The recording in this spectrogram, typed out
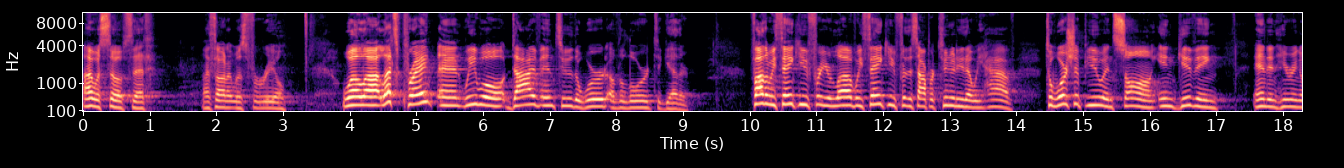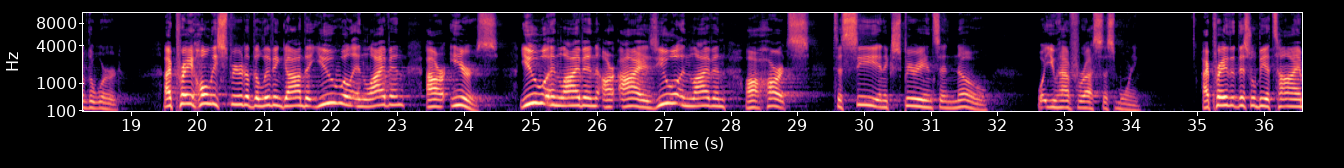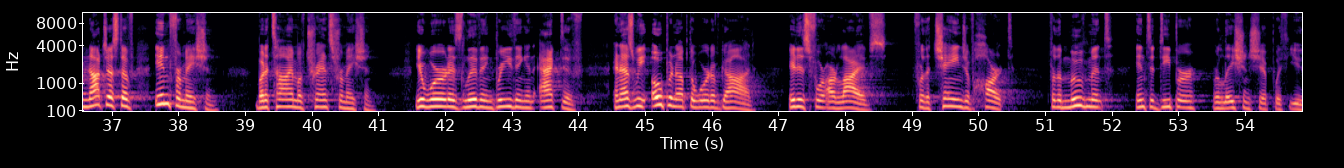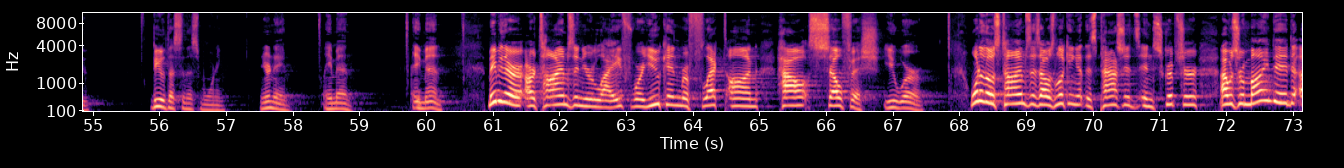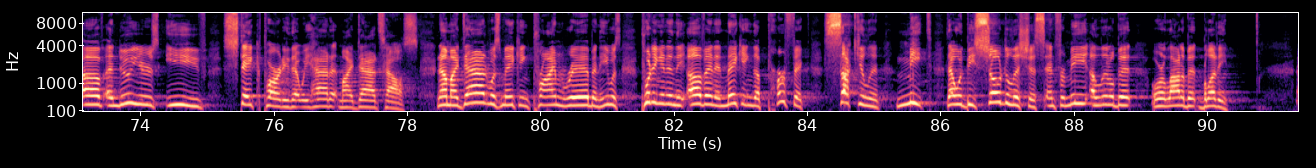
I was so upset. I thought it was for real. Well, uh, let's pray and we will dive into the word of the Lord together. Father, we thank you for your love. We thank you for this opportunity that we have to worship you in song, in giving, and in hearing of the word. I pray, Holy Spirit of the living God, that you will enliven our ears. You will enliven our eyes. You will enliven our hearts to see and experience and know what you have for us this morning. I pray that this will be a time not just of information, but a time of transformation. Your word is living, breathing, and active. And as we open up the word of God, it is for our lives, for the change of heart, for the movement into deeper relationship with you. Be with us in this morning. In your name, amen. Amen. Maybe there are times in your life where you can reflect on how selfish you were. One of those times, as I was looking at this passage in Scripture, I was reminded of a New Year's Eve steak party that we had at my dad's house. Now, my dad was making prime rib and he was putting it in the oven and making the perfect, succulent meat that would be so delicious and for me, a little bit or a lot of bit bloody.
